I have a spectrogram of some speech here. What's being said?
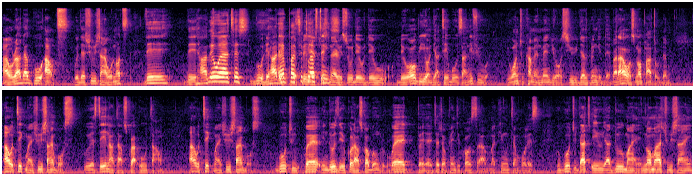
I would rather go out with the shoe shine. I would not. They they had They were this. good. They had A a, particular stationery, so they they will, they will all be on their tables. And if you you want to come and mend your shoe, you just bring it there. But I was not part of them. I would take my shoe shine box. We were staying at Ascra Old Town. I would take my shoe shine box, go to where in those days we call Ascra Bungalow, where uh, Church of Pentecost uh, McKeown Temple is. We go to that area, do my normal shoe shine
